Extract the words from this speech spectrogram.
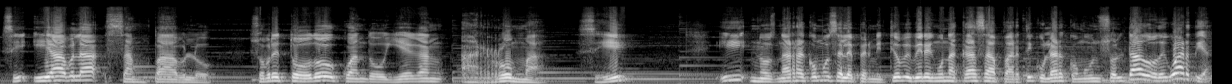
¿sí? Y habla San Pablo, sobre todo cuando llegan a Roma, ¿sí? Y nos narra cómo se le permitió vivir en una casa particular con un soldado de guardia,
